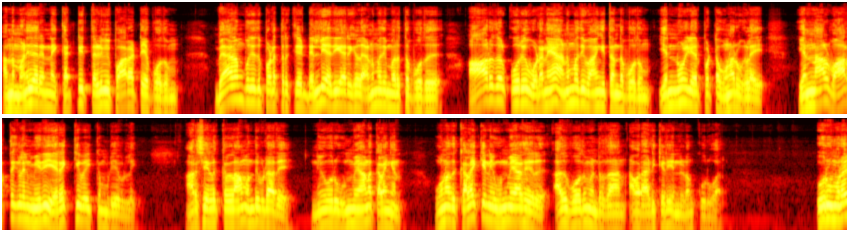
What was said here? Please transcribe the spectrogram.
அந்த மனிதர் என்னை கட்டி தழுவி பாராட்டிய போதும் வேதம் புதிது படத்திற்கு டெல்லி அதிகாரிகள் அனுமதி மறுத்த போது ஆறுதல் கூறி உடனே அனுமதி வாங்கி தந்த போதும் என்னுள் ஏற்பட்ட உணர்வுகளை என்னால் வார்த்தைகளின் மீது இறக்கி வைக்க முடியவில்லை. அரசியலுக்கெல்லாம் வந்து விடாதே நீ ஒரு உண்மையான கலைஞன். உனது கலைக்கு நீ உண்மையாக இரு அது போதும் என்றுதான் அவர் அடிக்கடி என்னிடம் கூறுவார். ஒரு முறை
